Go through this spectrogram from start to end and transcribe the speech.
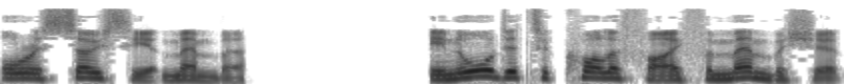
or associate member. In order to qualify for membership,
